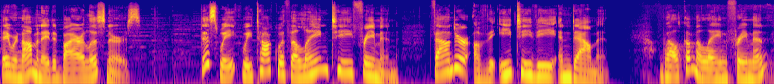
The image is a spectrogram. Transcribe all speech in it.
They were nominated by our listeners. This week, we talk with Elaine T. Freeman, founder of the ETV Endowment. Welcome, Elaine Freeman.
